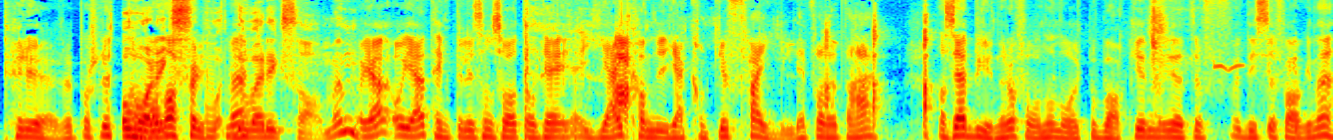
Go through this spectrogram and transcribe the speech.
prøve på slutt. Og var det, det var eksamen? Og jeg, og jeg tenkte liksom så at ok, jeg kan, jeg kan ikke feile på dette her. Altså Jeg begynner å få noen år på baken i dette, disse fagene.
